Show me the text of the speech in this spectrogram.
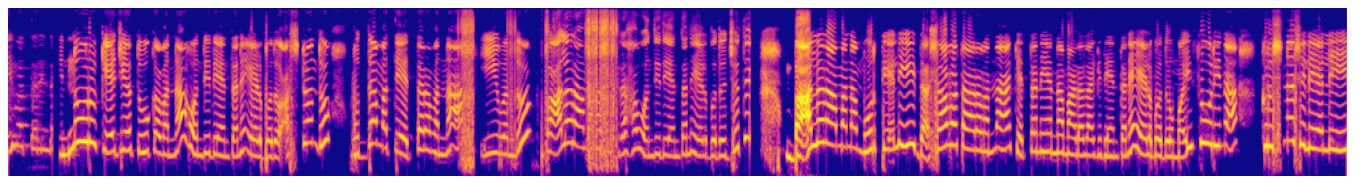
ಐವತ್ತರಿಂದ ಇನ್ನೂರು ಕೆಜಿಯ ತೂಕವನ್ನ ಹೊಂದಿದೆ ಅಂತಾನೆ ಹೇಳ್ಬೋದು. ಅಷ್ಟೊಂದು ಉದ್ದ ಮತ್ತೆ ಎತ್ತರವನ್ನ ಈ ಒಂದು ಬಾಲರಾಮನ ವಿಗ್ರಹ ಹೊಂದಿದೆ ಅಂತಾನೆ ಹೇಳ್ಬೋದು. ಜೊತೆ ಬಾಲರಾಮನ ಮೂರ್ತಿಯಲ್ಲಿ ದಶಾವತಾರವನ್ನ ಕೆತ್ತನೆಯನ್ನ ಮಾಡಲಾಗಿದೆ ಅಂತಾನೆ ಹೇಳ್ಬೋದು. ಮೈಸೂರಿನ ಕೃಷ್ಣಶಿಲೆಯಲ್ಲಿ ಈ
